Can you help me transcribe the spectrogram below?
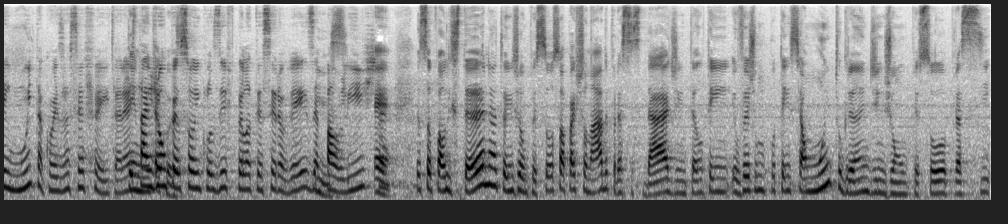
tem muita coisa a ser feita, né? Tem Está em João coisa. Pessoa, inclusive, pela terceira vez, é Isso. paulista. É, eu sou paulistana, estou em João Pessoa, sou apaixonada por essa cidade, então tem, eu vejo um potencial muito grande em João Pessoa para se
